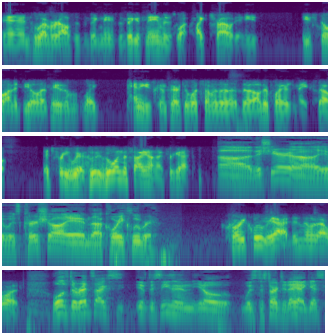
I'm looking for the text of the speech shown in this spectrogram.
and whoever else is the big names. The biggest name is what Mike Trout, and he's he's still on a deal that pays him like pennies compared to what some of the the other players make. So it's pretty weird. Who who won the Cy Young? I forget. Uh, this year uh, it was Kershaw and uh, Corey Kluber. Corey Kluber, yeah, I didn't know who that was. Well, if the Red Sox, if the season, you know, was to start today, I guess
